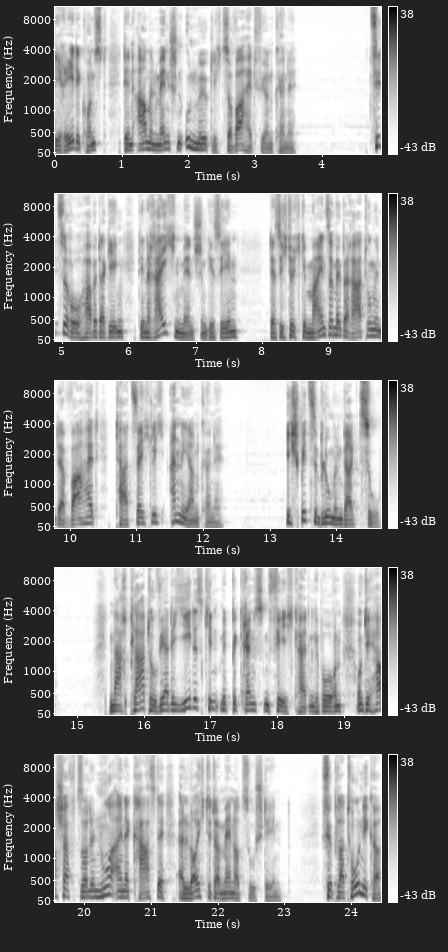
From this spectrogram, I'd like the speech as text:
die Redekunst, den armen Menschen unmöglich zur Wahrheit führen könne. Cicero habe dagegen den reichen Menschen gesehen, der sich durch gemeinsame Beratungen der Wahrheit tatsächlich annähern könne. Ich spitze Blumenberg zu. Nach Plato werde jedes Kind mit begrenzten Fähigkeiten geboren und die Herrschaft solle nur einer Kaste erleuchteter Männer zustehen. Für Platoniker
